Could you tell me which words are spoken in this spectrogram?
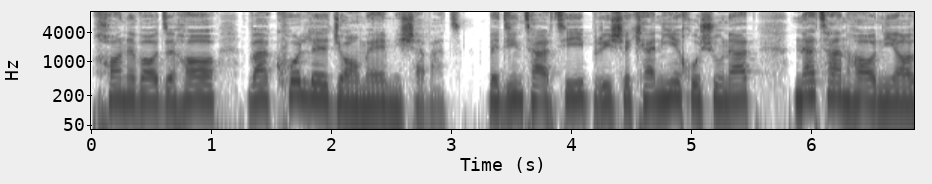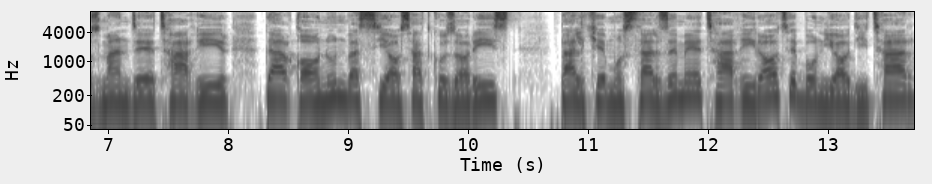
خانواده ها و کل جامعه می شود. بدین ترتیب ریشهکنی خشونت نه تنها نیازمند تغییر در قانون و سیاست گذاری است بلکه مستلزم تغییرات بنیادی تر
